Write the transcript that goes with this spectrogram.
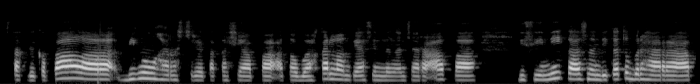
stuck di kepala, bingung harus cerita ke siapa, atau bahkan lampiasin dengan cara apa. Di sini kelas Nandika tuh berharap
